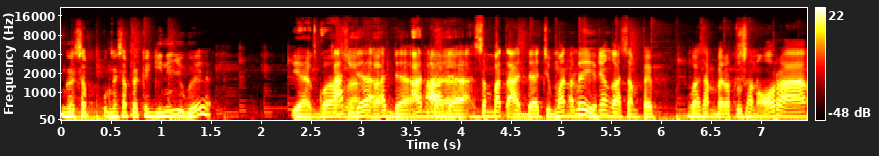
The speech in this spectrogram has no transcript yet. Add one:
nggak sap- nggak sampai kayak gini juga ya ya gue Ada, ada, ada, sempat ada, cuman Ada ya? nggak sampai nggak sampai ratusan orang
